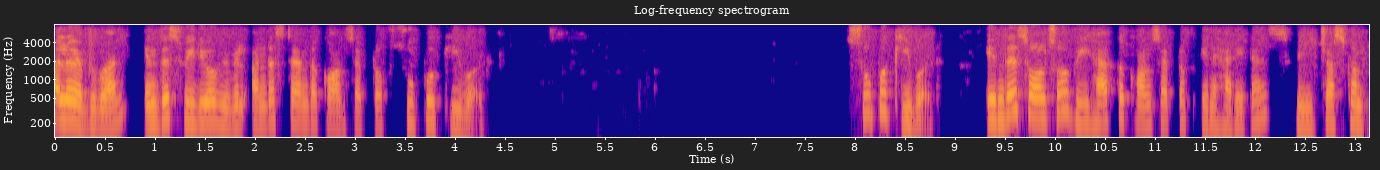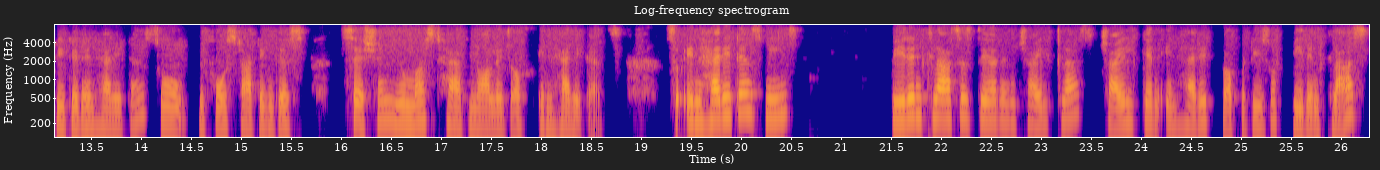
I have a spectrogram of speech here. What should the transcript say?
Hello everyone. In this video, we will understand the concept of super keyword. Super keyword. In this also, we have the concept of inheritance. We just completed inheritance. So before starting this session, you must have knowledge of inheritance. So inheritance means parent class is there and child class. Child can inherit properties of parent class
